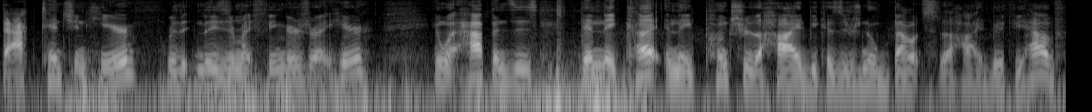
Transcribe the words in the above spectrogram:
back tension here, where the, these are my fingers right here, and what happens is then they cut and they puncture the hide because there's no bounce to the hide. But if you have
